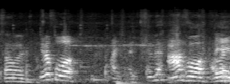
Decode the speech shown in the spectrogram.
আসসালামু আই আই এবা আর পো আই আই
